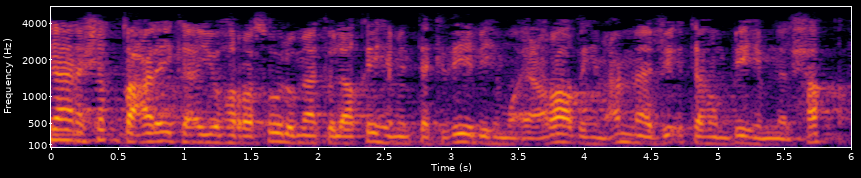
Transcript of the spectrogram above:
كان شق عليك أيها الرسول ما تلاقيه من تكذيبهم وإعراضهم عما جئتهم به من الحق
